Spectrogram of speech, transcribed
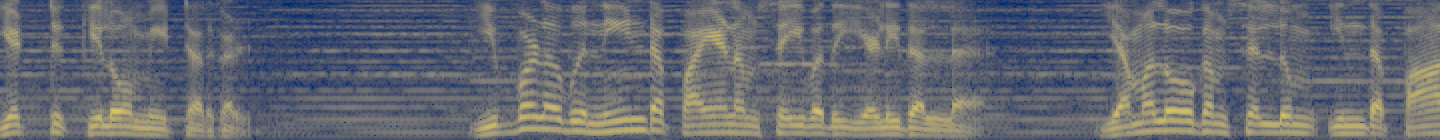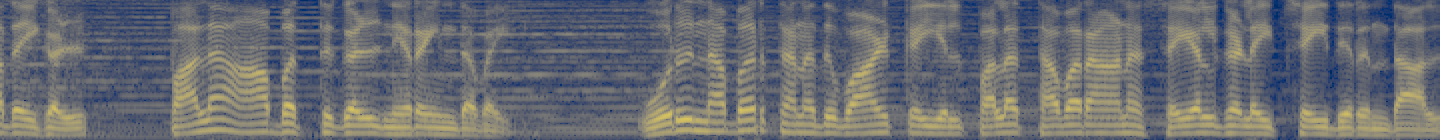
எட்டு கிலோமீட்டர்கள். இவ்வளவு நீண்ட பயணம் செய்வது எளிதல்ல. யமலோகம் செல்லும் இந்த பாதைகள் பல ஆபத்துகள் நிறைந்தவை. ஒரு நபர் தனது வாழ்க்கையில் பல தவறான செயல்களை செய்திருந்தால்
